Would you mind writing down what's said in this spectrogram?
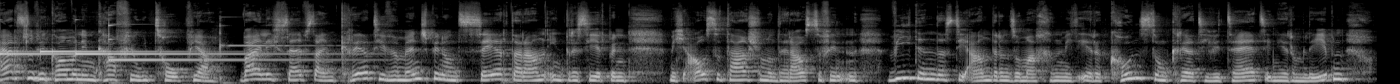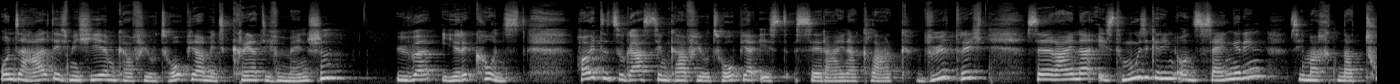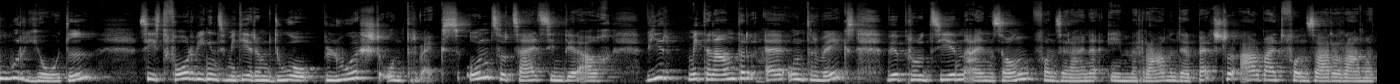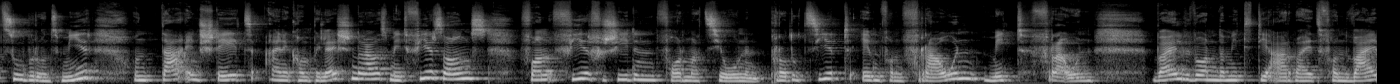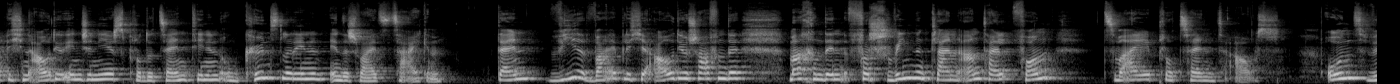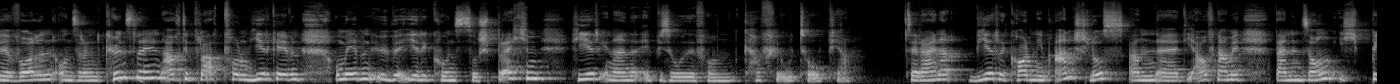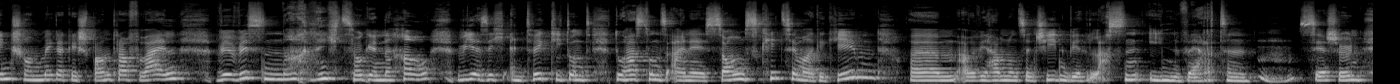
Herzlich willkommen im Café Utopia. Weil ich selbst ein kreativer Mensch bin und sehr daran interessiert bin, mich auszutauschen und herauszufinden, wie denn das die anderen so machen mit ihrer Kunst und Kreativität in ihrem Leben, unterhalte ich mich hier im Café Utopia mit kreativen Menschen über ihre Kunst. Heute zu Gast im Café Utopia ist Seraina Clark-Wüttrich. Seraina ist Musikerin und Sängerin. Sie macht Naturjodel. Sie ist vorwiegend mit ihrem Duo Bluest unterwegs. Und zurzeit sind wir auch wir miteinander äh, unterwegs. Wir produzieren einen Song von Serena im Rahmen der Bachelorarbeit von Sarah Rama Zuber und mir. Und da entsteht eine Compilation daraus mit vier Songs von vier verschiedenen Formationen, produziert eben von Frauen mit Frauen weil wir wollen damit die Arbeit von weiblichen Audio-Engineers, Produzentinnen und Künstlerinnen in der Schweiz zeigen. Denn wir weibliche Audioschaffende machen den verschwindend kleinen Anteil von 2% aus. Und wir wollen unseren Künstlerinnen auch die Plattform hier geben, um eben über ihre Kunst zu sprechen, hier in einer Episode von Café Utopia. Serena, wir rekorden im Anschluss an äh, die Aufnahme deinen Song. Ich bin schon mega gespannt drauf, weil wir wissen noch nicht so genau, wie er sich entwickelt. Und du hast uns eine Songskizze mal gegeben, ähm, aber wir haben uns entschieden, wir lassen ihn werten. Mhm. Sehr schön.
